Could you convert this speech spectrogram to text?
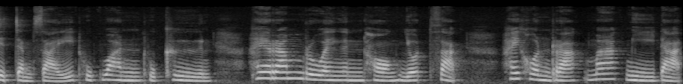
จิตแจ่มใสทุกวันทุกคืน ให้ร่ำรวยเงินทองยศศักดิ์ให้คนรักมากมีดาด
